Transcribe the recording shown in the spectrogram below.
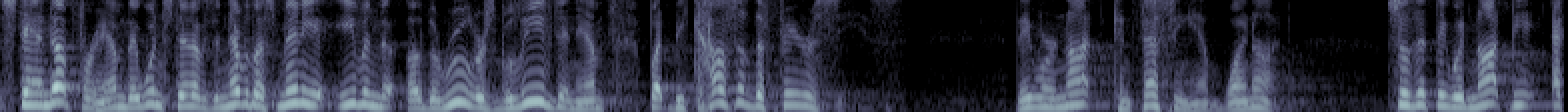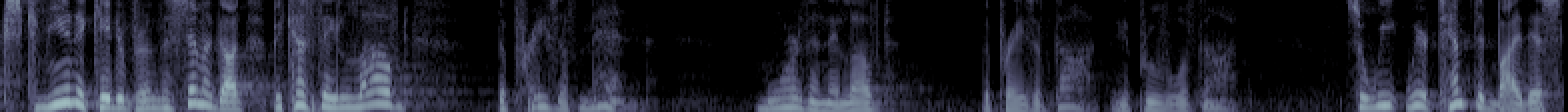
stand up for him. They wouldn't stand up. He said, Nevertheless, many, even the, the rulers, believed in him, but because of the Pharisees, they were not confessing him. Why not? So that they would not be excommunicated from the synagogue because they loved the praise of men more than they loved the praise of God, the approval of God. So we, we're tempted by this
